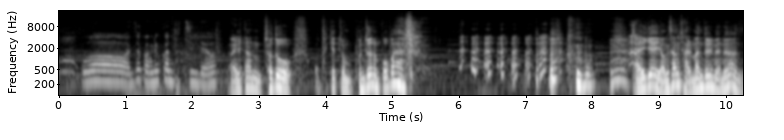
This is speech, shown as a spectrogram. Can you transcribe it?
우와, 완전 강력한 조치인데요. 아, 일단 저도 어떻게 좀 본전은 뽑아야죠. 아 이게 영상 잘 만들면은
